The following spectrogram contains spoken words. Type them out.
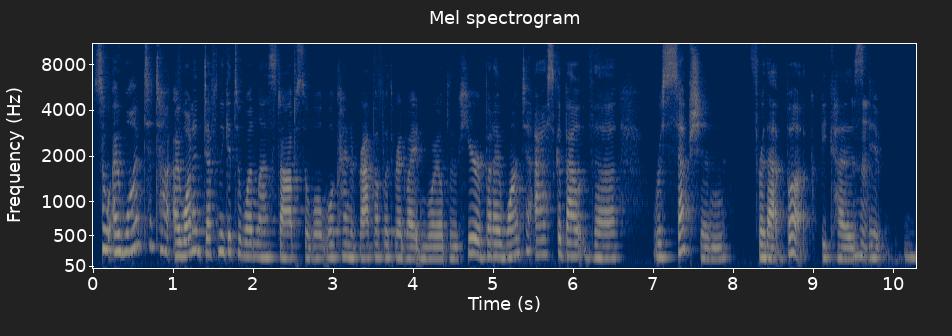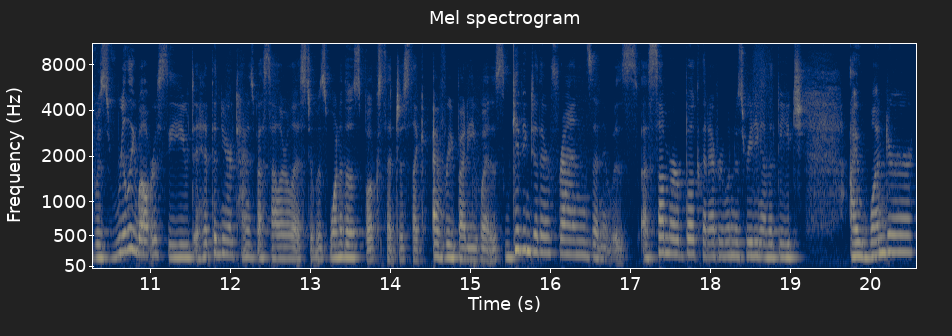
So I want to talk I want to definitely get to one last stop so we'll we'll kind of wrap up with red white and royal blue here but I want to ask about the reception for that book because mm -hmm. it was really well received. It hit the New York Times bestseller list. It was one of those books that just like everybody was giving to their friends and it was a summer book that everyone was reading on the beach. I wonder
